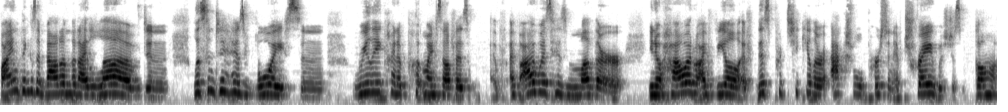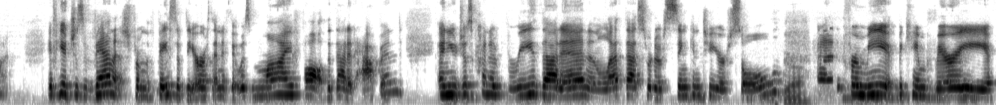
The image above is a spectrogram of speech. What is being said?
find things about him that I loved and listen to his voice and really kind of put myself as if, if, I was his mother, you know, how would I feel if this particular actual person, if Trey was just gone, if he had just vanished from the face of the earth, and if it was my fault that that had happened, and you just kind of breathe that in and let that sort of sink into your soul. Yeah. And for me, it became very,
